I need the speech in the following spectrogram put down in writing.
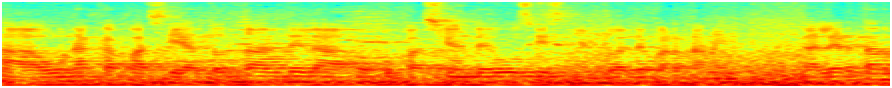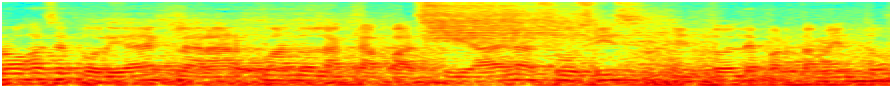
a una capacidad total de la ocupación de UCIs en todo el departamento. La alerta roja se podría declarar cuando la capacidad de las UCIs en todo el departamento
